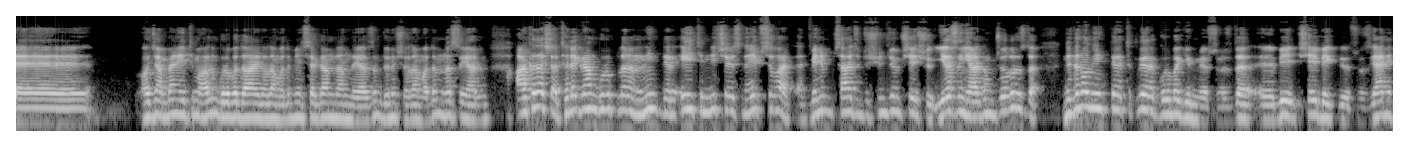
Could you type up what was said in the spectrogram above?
Ee, hocam ben eğitim aldım gruba dahil olamadım. Instagram'dan da yazdım dönüş alamadım. Nasıl yardım? Arkadaşlar Telegram gruplarının linkleri eğitimin içerisinde hepsi var. Yani benim sadece düşündüğüm şey şu. Yazın yardımcı oluruz da neden o linklere tıklayarak gruba girmiyorsunuz da e, bir şey bekliyorsunuz? Yani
